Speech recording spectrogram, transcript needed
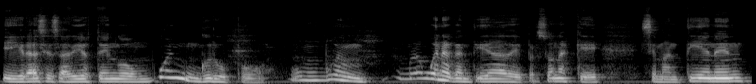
y gracias a Dios tengo un buen grupo, una buena cantidad de personas que se mantienen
